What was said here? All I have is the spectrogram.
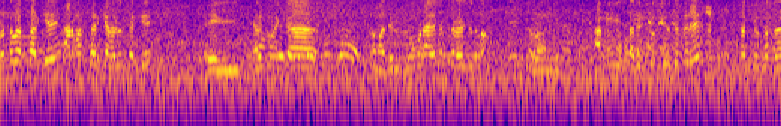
ধন্যবাদ স্যারকে আরমান স্যারকে হারুন স্যারকে এই এরকম একটা আমাদের ভ্রমণ আয়োজন করার জন্য এবং আমি তাদের সঙ্গী হতে পেরে সার্থকতা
